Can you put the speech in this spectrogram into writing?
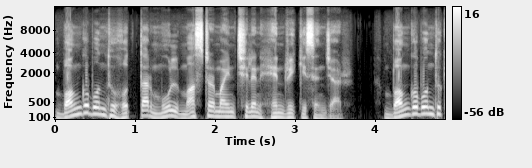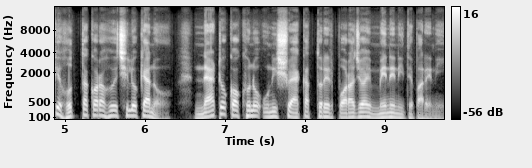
বঙ্গবন্ধু হত্যার মূল মাস্টারমাইন্ড ছিলেন হেনরি কিসেঞ্জার। বঙ্গবন্ধুকে হত্যা করা হয়েছিল কেন? ন্যাটো কখনও উনিশশো একাত্তরের পরাজয় মেনে নিতে পারেনি।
